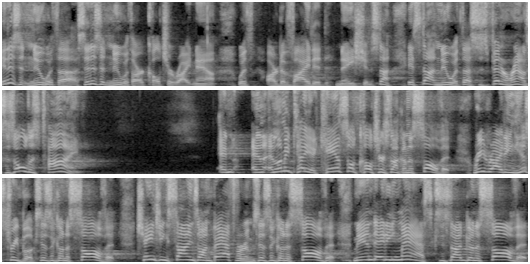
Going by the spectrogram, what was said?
it isn't new with us. It isn't new with our culture right now, with our divided nation. It's not, it's not new with us. It's been around. It's as old as time. And, and, and let me tell you, cancel culture is not going to solve it. Rewriting history books isn't going to solve it. Changing signs on bathrooms isn't going to solve it. Mandating masks is not going to solve it.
